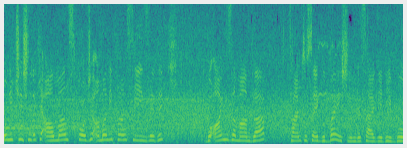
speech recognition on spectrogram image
...13 yaşındaki Alman sporcu Amani Fancy'yi izledik. Bu aynı zamanda Time to Say Goodbye eşliğinde sergilediği bu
